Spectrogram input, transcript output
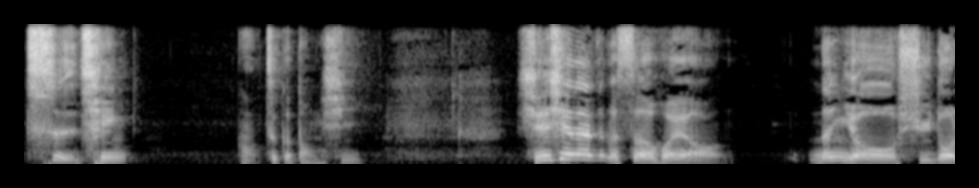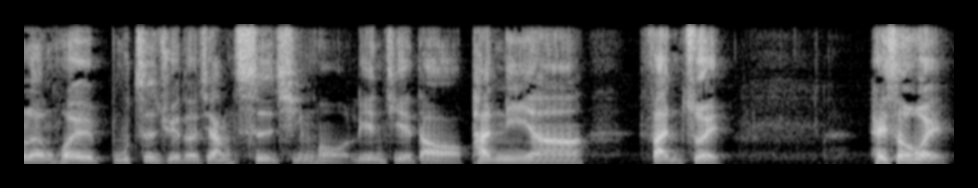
刺青哦，这个东西。其实现在这个社会哦，仍有许多人会不自觉的将刺青哦连接到叛逆啊、犯罪、黑社会，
